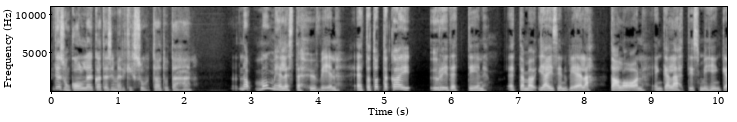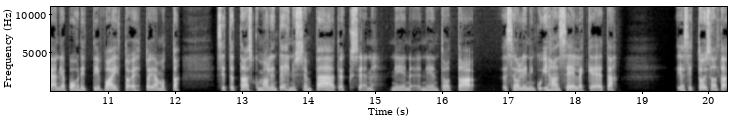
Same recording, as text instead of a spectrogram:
Miten sun kollegat esimerkiksi suhtautu tähän? No mun mielestä hyvin. Että totta kai yritettiin, että mä jäisin vielä taloon enkä lähtisi mihinkään ja pohdittiin vaihtoehtoja, mutta sitten taas kun mä olin tehnyt sen päätöksen, niin, niin tota, se oli niin kuin ihan selkeää. Ja sitten toisaalta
